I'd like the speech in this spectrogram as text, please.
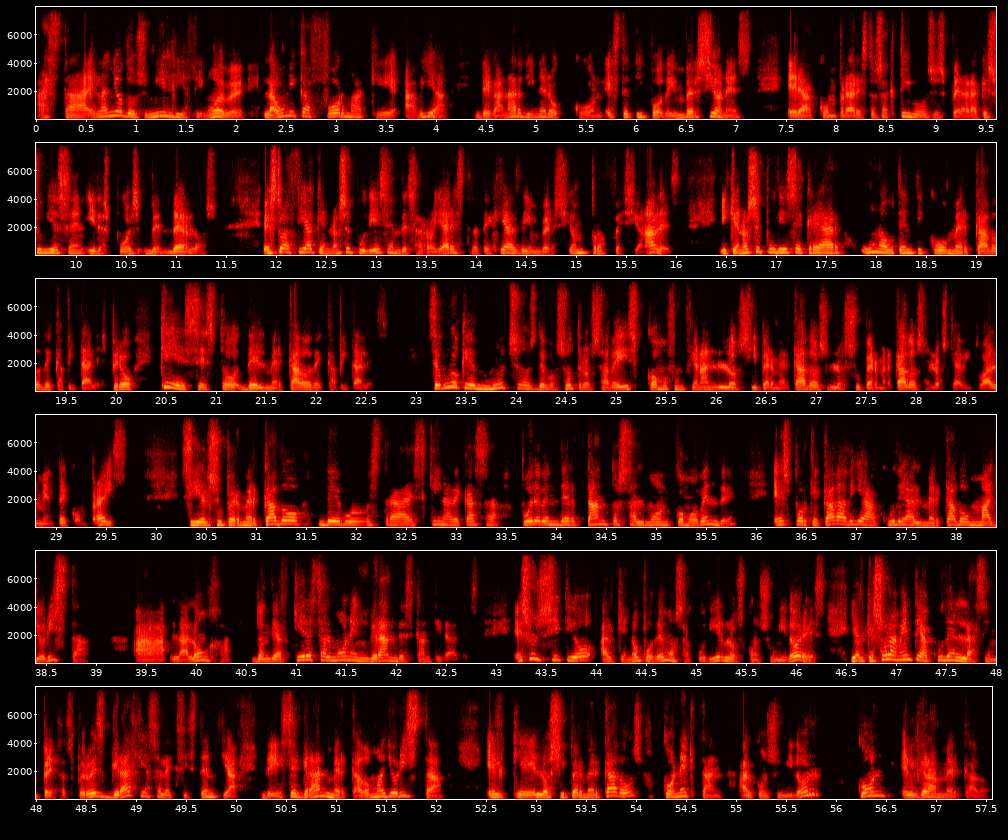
Hasta el año 2019, la única forma que había de ganar dinero con este tipo de inversiones era comprar estos activos, esperar a que subiesen y después venderlos. Esto hacía que no se pudiesen desarrollar estrategias de inversión profesionales y que no se pudiese crear un auténtico mercado de capitales. Pero, ¿qué es esto del mercado de capitales? Seguro que muchos de vosotros sabéis cómo funcionan los hipermercados, los supermercados en los que habitualmente compráis. Si el supermercado de vuestra esquina de casa puede vender tanto salmón como vende, es porque cada día acude al mercado mayorista a La Lonja, donde adquiere salmón en grandes cantidades. Es un sitio al que no podemos acudir los consumidores y al que solamente acuden las empresas, pero es gracias a la existencia de ese gran mercado mayorista el que los hipermercados conectan al consumidor con el gran mercado.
